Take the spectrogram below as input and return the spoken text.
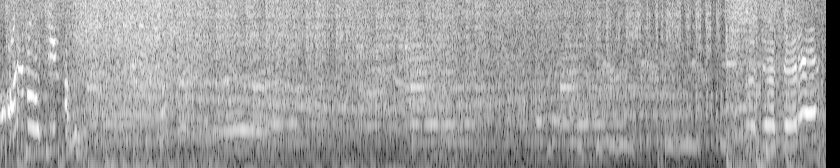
Arabana. O araba uçuyor. Ödürdürü. Ee,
